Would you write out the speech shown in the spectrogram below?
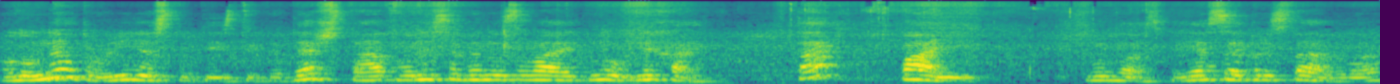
Головне управління статистики, Держстат, вони себе називають, ну нехай. Так, пані, будь ласка, я себе представила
